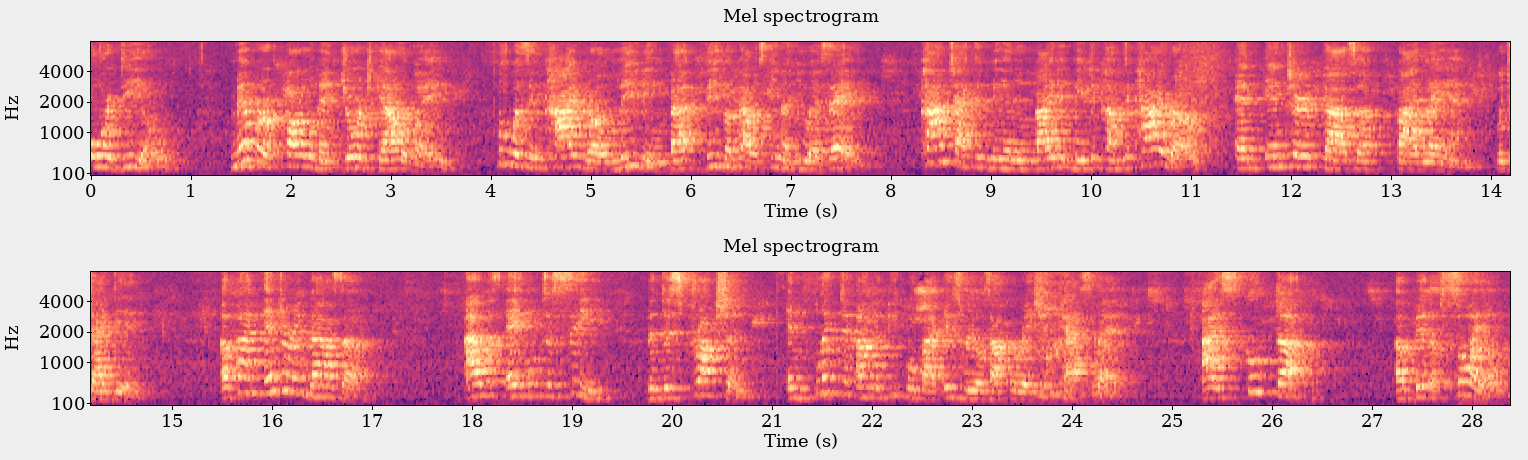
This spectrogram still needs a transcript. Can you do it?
ordeal, Member of Parliament George Galloway, who was in Cairo leading Viva Palestina USA, contacted me and invited me to come to Cairo and enter Gaza by land, which I did. Upon entering Gaza, I was able to see the destruction inflicted on the people by Israel's Operation Cast Lead. I scooped up a bit of soil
